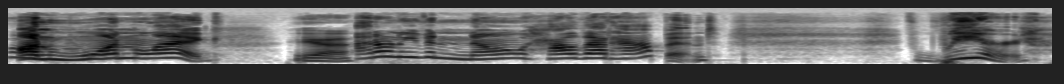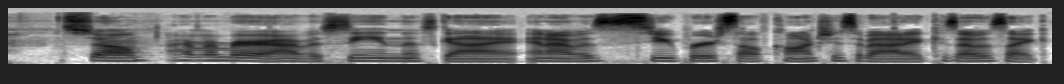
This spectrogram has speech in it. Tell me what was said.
Huh. on one leg. Yeah. I don't even know how that happened. Weird. So I remember I was seeing this guy and I was super self conscious about it because I was like,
